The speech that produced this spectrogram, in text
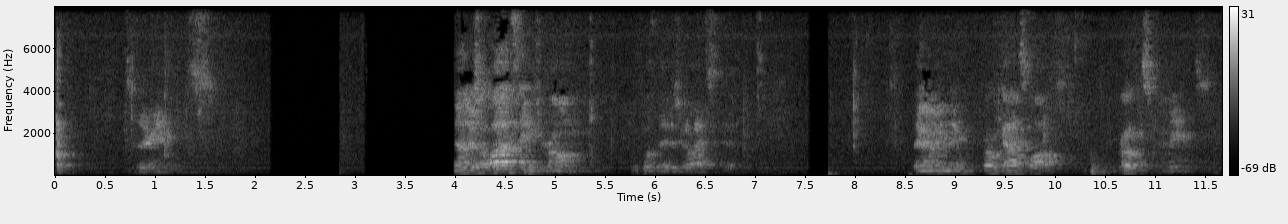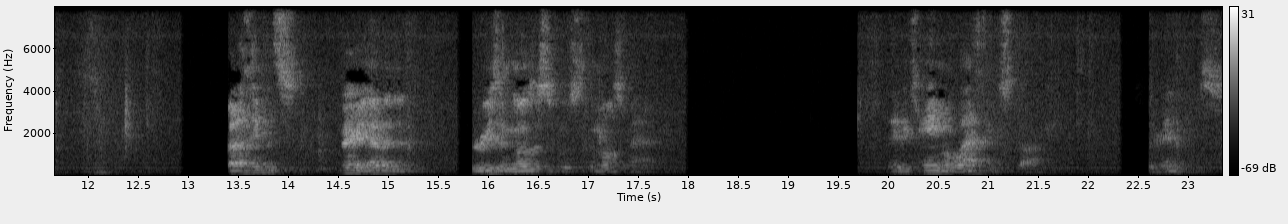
to their enemies. Now, there's a lot of things wrong with what the Israelites did. They, I mean, they broke God's laws, they broke His commands. But I think it's very evident the reason Moses was the most mad. They became a laughing stock to their enemies.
